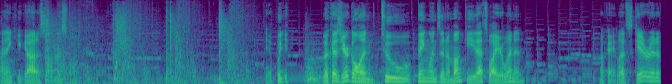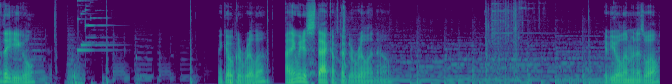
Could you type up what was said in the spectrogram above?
I think you got us on this one. Yeah, because you're going two penguins and a monkey, that's why you're winning. Okay, let's get rid of the eagle. We go gorilla. I think we just stack up the gorilla now. Give you a lemon as well.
